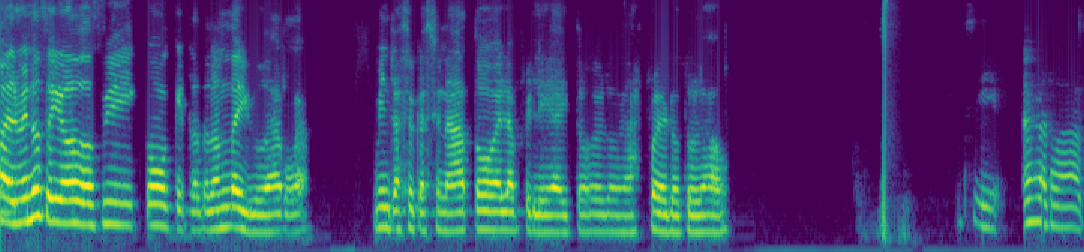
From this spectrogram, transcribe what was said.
al menos ellos dos sí como que trataron de ayudarla, mientras se ocasionaba toda la pelea y todo lo demás por el otro lado. Sí, es verdad.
